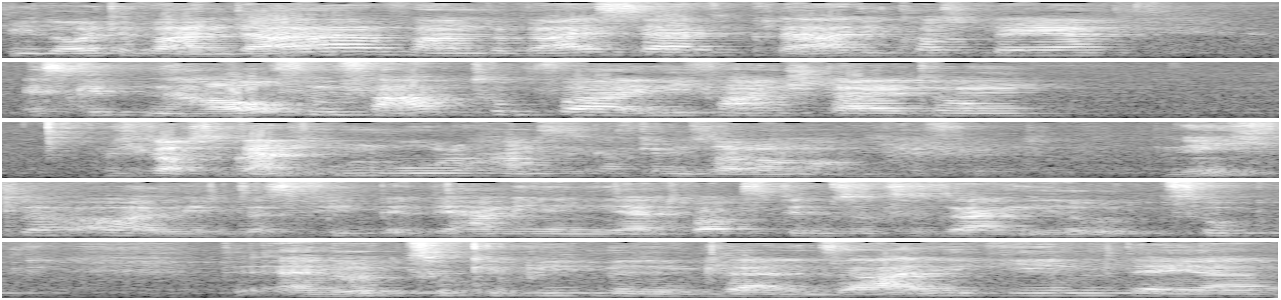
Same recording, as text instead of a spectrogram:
Die Leute waren da, waren begeistert, klar, die Cosplayer. Es gibt einen Haufen Farbtupfer in die Veranstaltung. Ich glaube, so ganz unwohl haben sie sich auf dem Salon auch nicht. Nee, ich glaube auch. Also das Feedback, wir haben ihnen ja trotzdem sozusagen ihr Rückzug, ein Rückzuggebiet mit dem kleinen Saal gegeben, der ja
